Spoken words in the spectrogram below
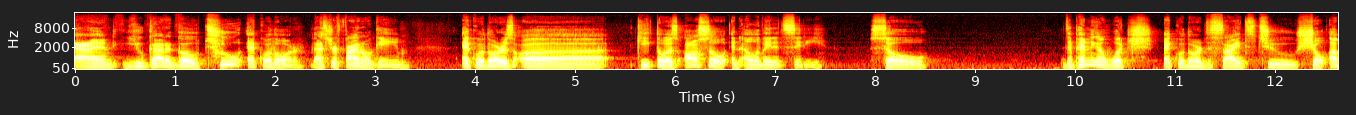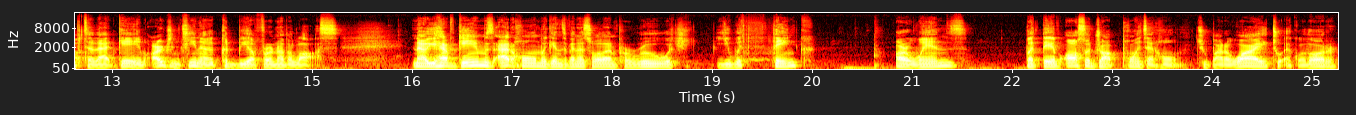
and you got to go to Ecuador. That's your final game. Ecuador is uh Quito is also an elevated city, so depending on which Ecuador decides to show up to that game, Argentina could be up for another loss. Now you have games at home against Venezuela and Peru, which you would think are wins, but they have also dropped points at home to Paraguay, to Ecuador.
